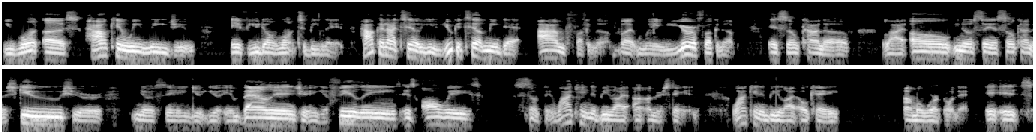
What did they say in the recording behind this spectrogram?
you want us. How can we lead you if you don't want to be led? How can I tell you? You can tell me that I'm fucking up, but when you're fucking up, it's some kind of like, oh, you know, saying some kind of excuse, you're, you know, saying you're, you're imbalanced, you're in your feelings. It's always something. Why can't it be like, I understand? Why can't it be like, okay, I'm going to work on that? It, it's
